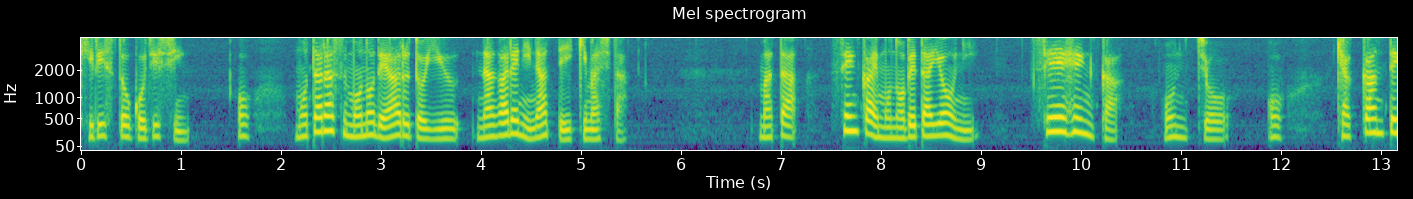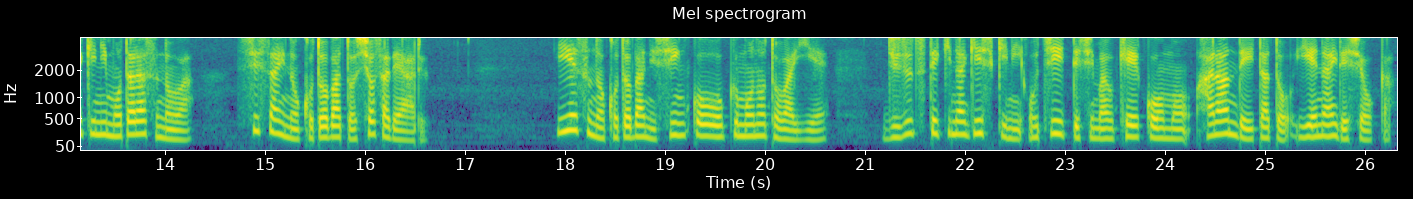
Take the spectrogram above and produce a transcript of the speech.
キリストご自身をもたらすものであるという流れになっていきました。また前回も述べたように性変化音調を客観的にもたらすのは司祭の言葉と所作である。イエスの言葉に信仰を置くものとはいえ呪術的な儀式に陥ってしまう傾向もはらんでいたと言えないでしょうか。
